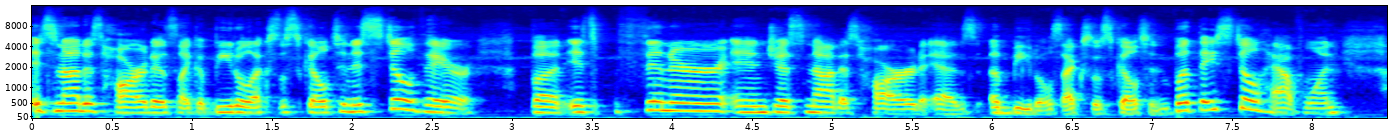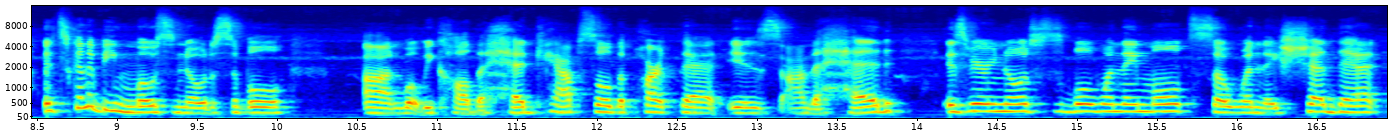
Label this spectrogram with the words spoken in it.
It's not as hard as like a beetle exoskeleton. It's still there, but it's thinner and just not as hard as a beetle's exoskeleton. But they still have one. It's going to be most noticeable on what we call the head capsule. The part that is on the head is very noticeable when they molt. So when they shed that,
